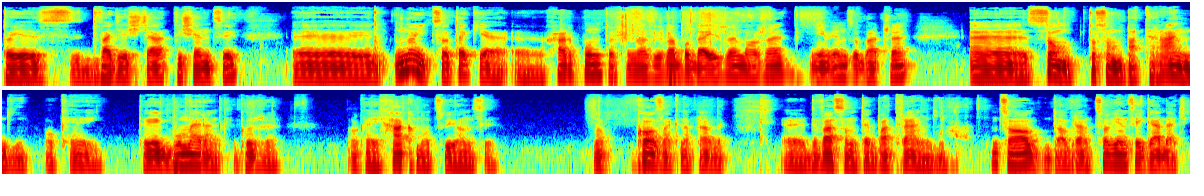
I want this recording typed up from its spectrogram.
to jest 20 tysięcy. Yy, No i co, takie y, harpun to się nazywa bodajże, może, nie wiem, zobaczę. E, Są, to są batrangi, okej. To jak bumerang, tylko że Okej, hak mocujący. No, kozak naprawdę. E, Dwa są te batrangi. No Co, dobra, co więcej gadać.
